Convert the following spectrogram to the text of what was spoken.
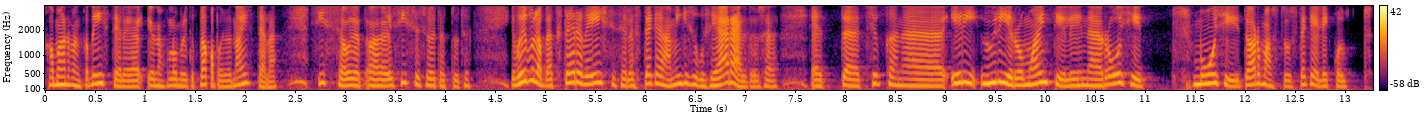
ka ma arvan, ka meestele ja, ja noh, loomulikult väga palju naistele sisse, äh, sisse söödetud. Ja võib-olla peaks terve Eesti sellest tegema mingisuguse järelduse, et, et niisugune eri, üliromantiline roosid smoosid armastus tegelikult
